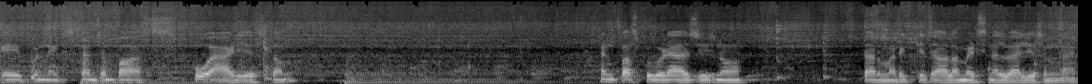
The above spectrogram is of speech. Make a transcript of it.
ఓకే ఇప్పుడు నెక్స్ట్ కొంచెం పసుపు యాడ్ చేస్తాం. అండ్ పసుపు కూడా యాజ్ చూసిన టర్మరిక్కి చాలా మెడిసినల్ వాల్యూస్ ఉన్నాయి.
